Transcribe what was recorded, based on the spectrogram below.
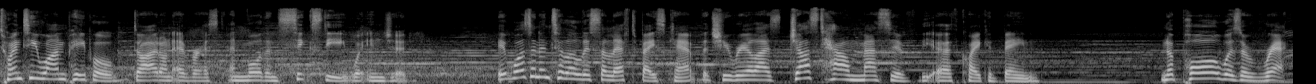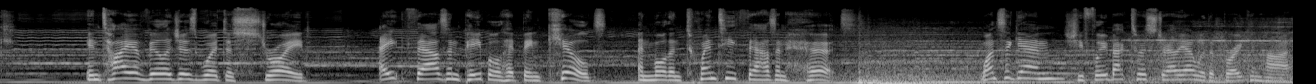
21 people died on Everest and more than 60 were injured. It wasn't until Alyssa left base camp that she realised just how massive the earthquake had been. Nepal was a wreck. Entire villages were destroyed. 8,000 people had been killed and more than 20,000 hurt. Once again, she flew back to Australia with a broken heart.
